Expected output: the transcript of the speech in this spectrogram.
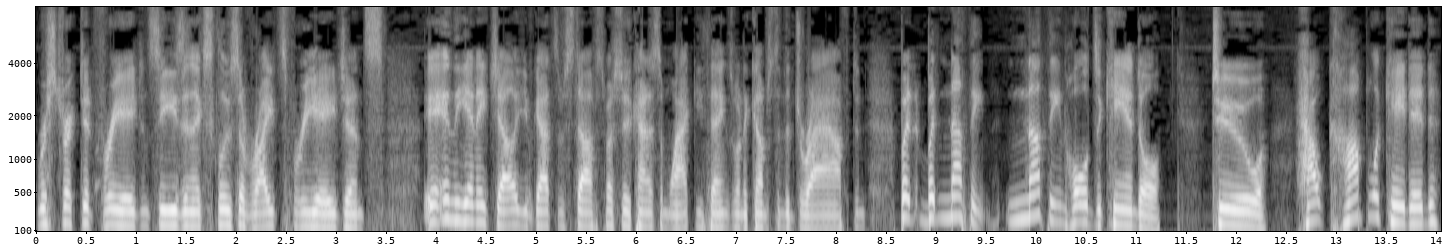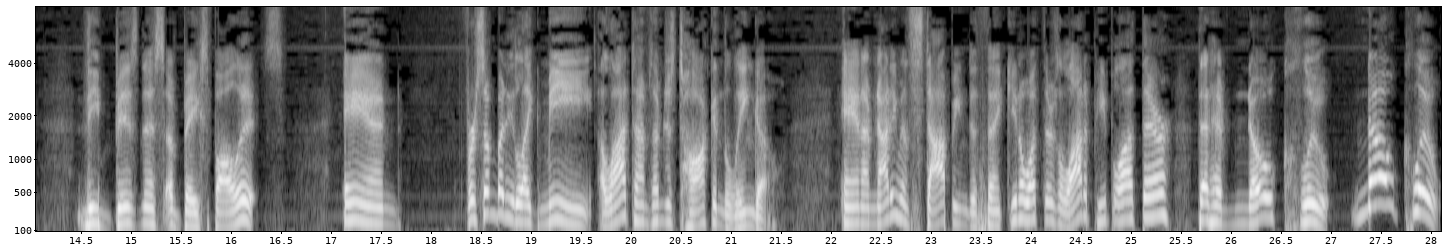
restricted free agencies and exclusive rights free agents in the NHL, you've got some stuff, especially kind of some wacky things when it comes to the draft, and but but nothing, nothing holds a candle to how complicated the business of baseball is. And for somebody like me, a lot of times I'm just talking the lingo. And I'm not even stopping to think, you know what, there's a lot of people out there that have no clue, no clue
